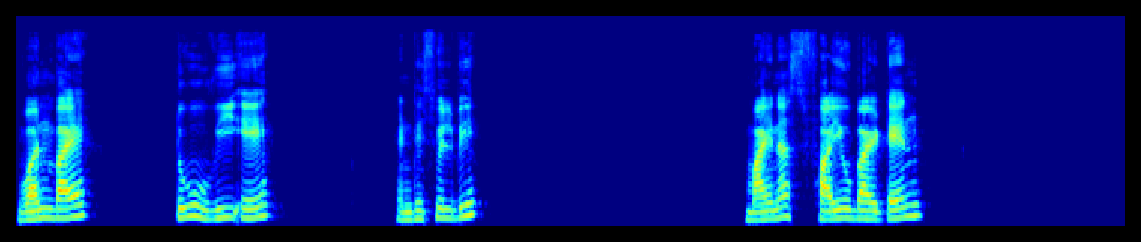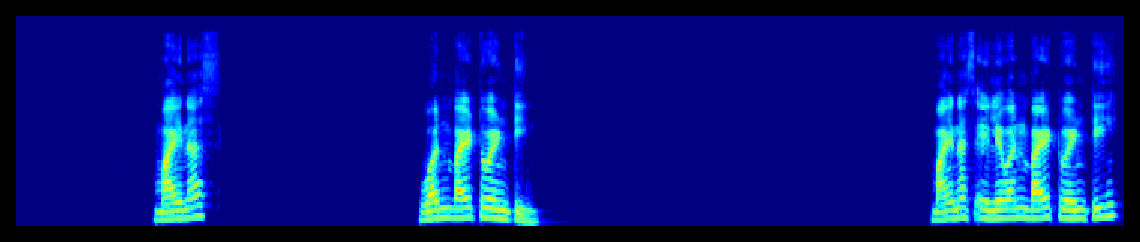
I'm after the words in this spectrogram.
1 by 2 VA and this will be minus 5 by 10 minus 1 by 20 minus 11 by 20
